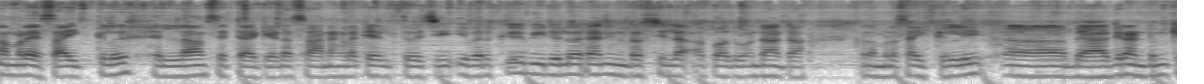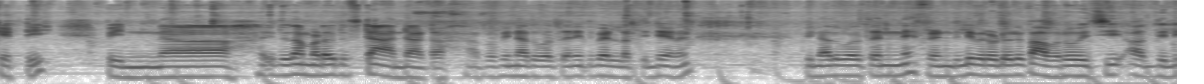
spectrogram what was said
നമ്മുടെ സൈക്കിൾ എല്ലാം സെറ്റാക്കിയിട്ട് സാധനങ്ങളൊക്കെ എടുത്ത് വെച്ച്. ഇവർക്ക് വീഡിയോയിൽ വരാൻ ഇൻട്രസ്റ്റ് ഇല്ല. അപ്പോൾ അതുകൊണ്ടാണ് കേട്ടോ നമ്മുടെ സൈക്കിളിൽ ബാഗ് രണ്ടും കെട്ടി. പിന്നെ ഇത് നമ്മുടെ ഒരു സ്റ്റാൻഡാണ് കേട്ടോ അപ്പോൾ പിന്നെ അതുപോലെ തന്നെ ഇത് വെള്ളത്തിന്റെയാണ്. പിന്നെ അതുപോലെ തന്നെ ഫ്രണ്ടിൽ ഇവരോട് ഒരു കവർ വെച്ച് അതിൽ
